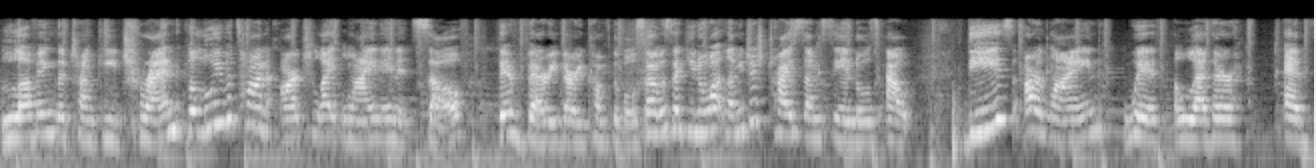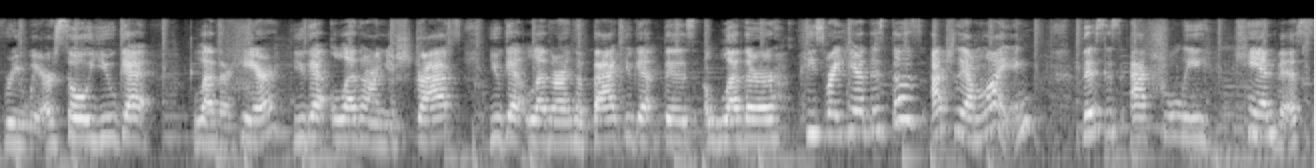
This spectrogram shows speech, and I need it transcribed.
loving the chunky trend. The Louis Vuitton Archlight line in itself they're very very comfortable so i was like you know what let me just try some sandals out these are lined with leather everywhere. So you get leather here you get leather on your straps you get leather on the back you get this leather piece right here. This does actually i'm lying. This is actually canvas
